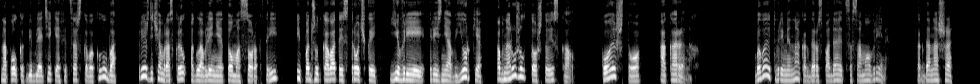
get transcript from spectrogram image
на полках библиотеки офицерского клуба, прежде чем раскрыл оглавление тома 43 и под жутковатой строчкой «Евреи. Резня в Йорке» обнаружил то, что искал. Кое-что о Каренах. Бывают времена, когда распадается само время, когда наша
